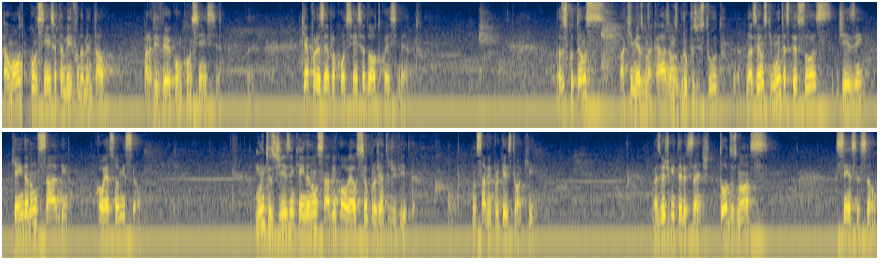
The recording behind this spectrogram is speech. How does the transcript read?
há uma outra consciência também fundamental para viver com consciência, né? que é, por exemplo, a consciência do autoconhecimento. Nós escutamos aqui mesmo na casa, nos grupos de estudo, né, nós vemos que muitas pessoas dizem que ainda não sabem qual é a sua missão. Muitos dizem que ainda não sabem qual é o seu projeto de vida. Não sabem por que estão aqui. Mas veja que interessante: todos nós, sem exceção,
